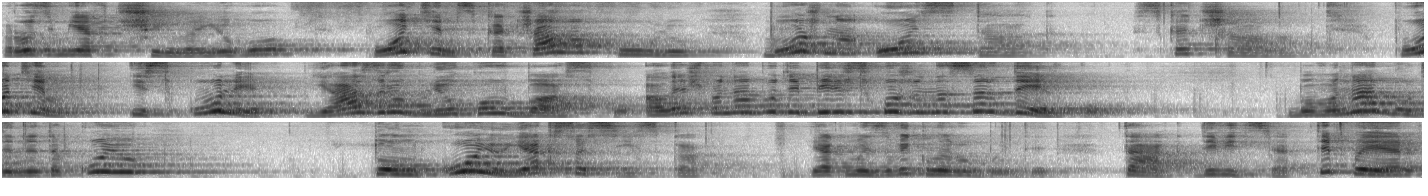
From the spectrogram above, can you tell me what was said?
розм'якчила його, потім скачала кулю. Можна ось так. Скачала. Потім із кулі я зроблю ковбаску, але ж вона буде більш схожа на сардельку, бо вона буде не такою тонкою, як сосіска, як ми звикли робити. Так, дивіться, тепер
